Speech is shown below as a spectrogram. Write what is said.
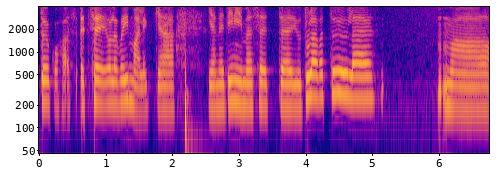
töökohas, et see ei ole võimalik ja ja need inimesed ju tulevad tööle, ma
